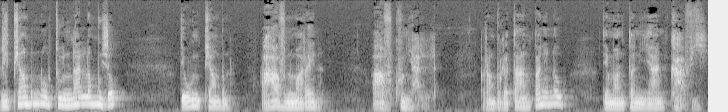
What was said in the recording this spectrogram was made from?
Ry mpiambina ô, toy ny alina moa izao? Dia hoy ny mpiambina, Avy ny maraina, avy koa ny alina. Raha mbola ta hanontany ianao, dia manontania ihany ka avia,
